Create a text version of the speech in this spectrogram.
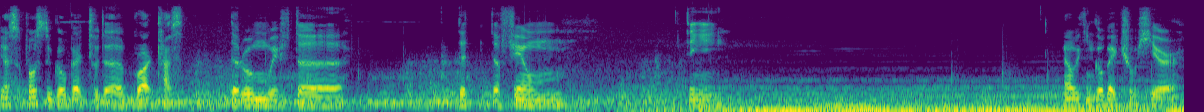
You're supposed to go back to the broadcast, the room with the the the film thingy. Now we can go back through here.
